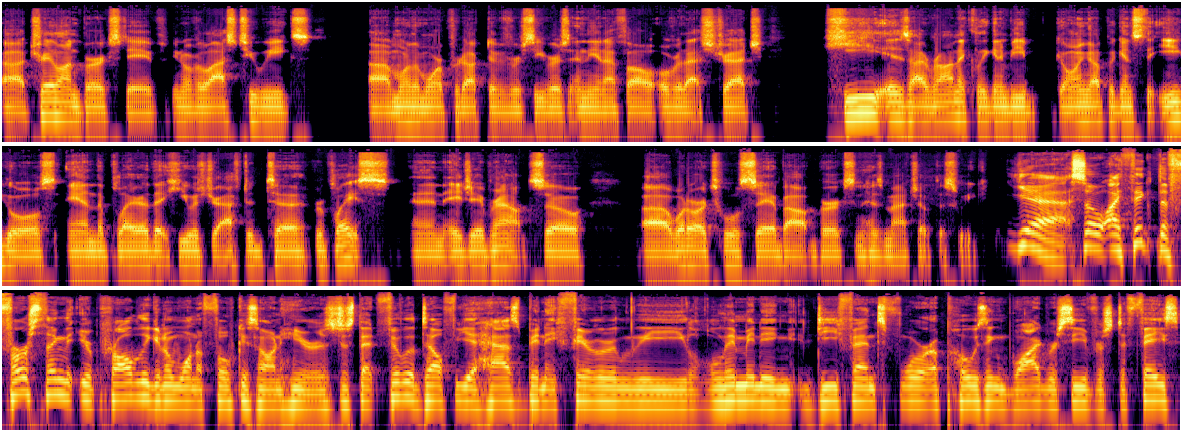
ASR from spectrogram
Uh, Treylon Burks, Dave. You know, over the last two weeks, uh, one of the more productive receivers in the NFL over that stretch. He is ironically going to be going up against the Eagles and the player that he was drafted to replace, and AJ Brown. So, uh, what do our tools say about Burks and his matchup this week? Yeah, so I think the first thing that you're probably going to want to focus on here is just that Philadelphia has been a fairly limiting defense for opposing wide receivers to face.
